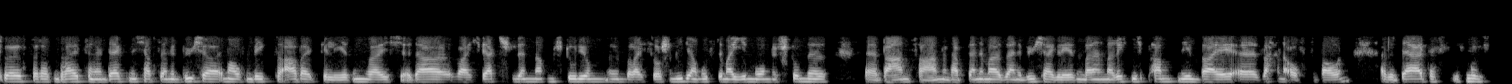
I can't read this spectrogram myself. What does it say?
12, 2013 entdeckt und ich habe seine Bücher immer auf dem Weg zur Arbeit gelesen, weil ich, äh, da war ich Werkstudent nach dem Studium im Bereich Social Media, musste immer jeden Morgen eine Stunde äh, Bahn fahren und habe dann immer seine Bücher gelesen, war dann mal richtig pumped nebenbei äh, Sachen aufzubauen. Also da, das, das muss ich,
